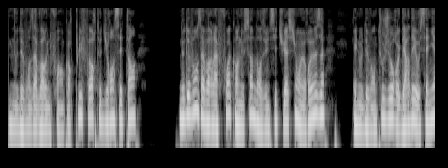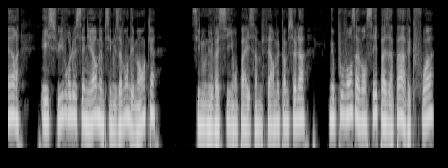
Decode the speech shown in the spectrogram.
Nous devons avoir une foi encore plus forte durant ces temps. Nous devons avoir la foi quand nous sommes dans une situation heureuse, et nous devons toujours regarder au Seigneur et suivre le Seigneur même si nous avons des manques. Si nous ne vacillons pas et sommes fermes comme cela, nous pouvons avancer pas à pas avec foi.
